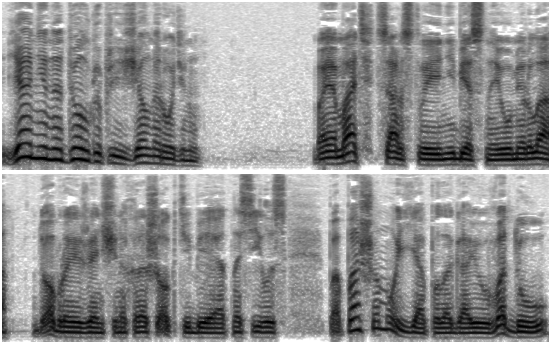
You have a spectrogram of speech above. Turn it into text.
Я ненадолго приезжал на родину. Моя мать, царство ей небесное, умерла. Добрая женщина хорошо к тебе относилась. Папаша мой, я полагаю, в аду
